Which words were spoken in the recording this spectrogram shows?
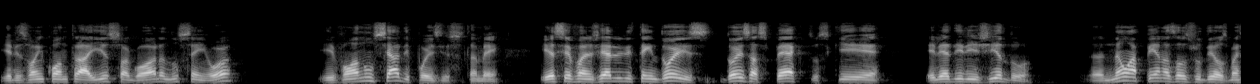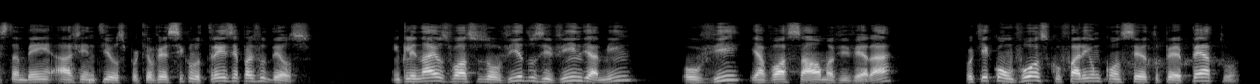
E eles vão encontrar isso agora no Senhor e vão anunciar depois isso também. E esse evangelho ele tem dois, dois aspectos que ele é dirigido uh, não apenas aos judeus, mas também a gentios, porque o versículo 3 é para judeus. Inclinai os vossos ouvidos e vinde a mim, ouvi e a vossa alma viverá porque convosco farei um concerto perpétuo,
